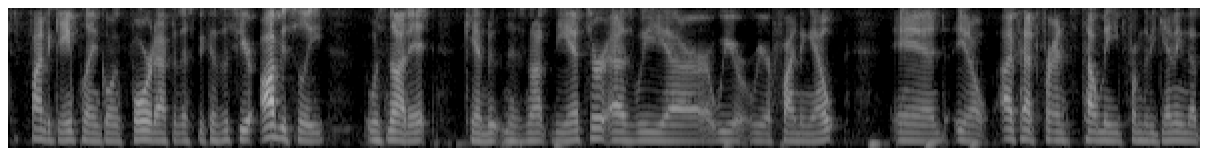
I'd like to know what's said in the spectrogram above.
to find a game plan going forward after this because this year obviously was not it. Cam Newton is not the answer as we are we are we are finding out, And, you know, I've had friends tell me from the beginning that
